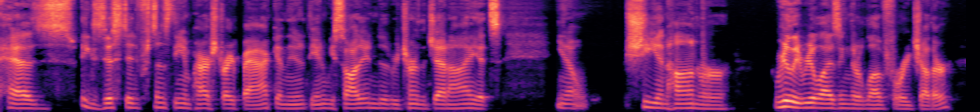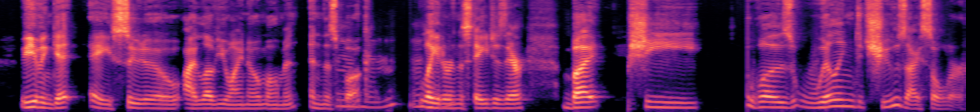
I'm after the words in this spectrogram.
has existed since the Empire Strike Back, and then at the end we saw it in the Return of the Jedi. It's you know she and Han are really realizing their love for each other. We even get a pseudo "I love you, I know" moment in this book Mhm. later Mhm. in the stages there, but she was willing to choose Isolder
